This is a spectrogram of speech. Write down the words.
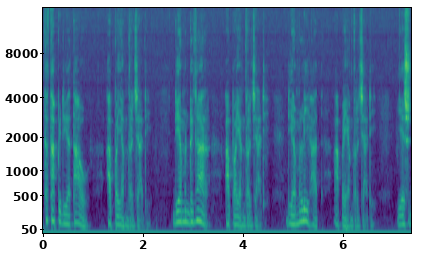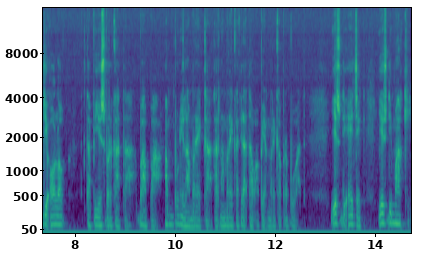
Tetapi dia tahu apa yang terjadi. Dia mendengar apa yang terjadi. Dia melihat apa yang terjadi. Yesus diolok, tapi Yesus berkata, Bapa, ampunilah mereka karena mereka tidak tahu apa yang mereka perbuat. Yesus diejek, Yesus dimaki,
